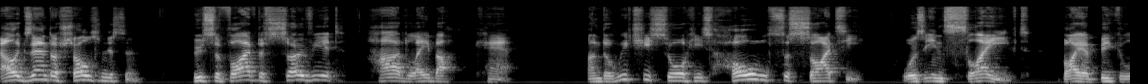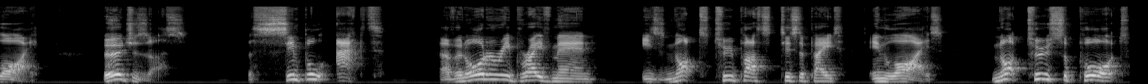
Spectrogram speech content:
Alexander Solzhenitsyn, who survived a Soviet hard labor camp, under which he saw his whole society was enslaved by a big lie, urges us the simple act of an ordinary brave man is not to participate in lies, not to support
